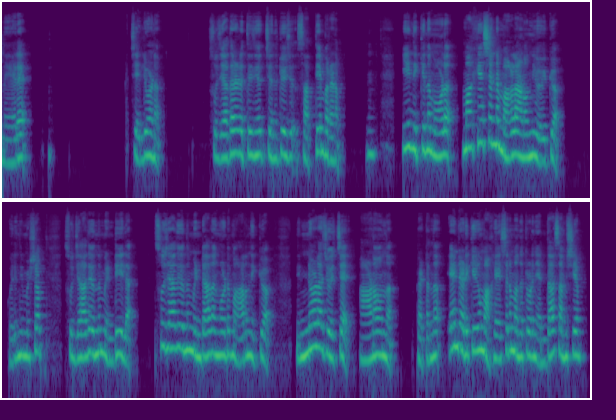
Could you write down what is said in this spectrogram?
നേരെ ചെല്ലുവാണ്. സുജാതയുടെ അടുത്ത് ചെന്നിട്ട് ചോദിച്ചു സത്യം പറയണം. ഈ നിൽക്കുന്ന മോൾ മഹേശന്റെ മകളാണോ എന്ന് ചോദിക്കുക. ഒരു നിമിഷം സുജാതയൊന്നും മിണ്ടിയില്ല. സുജാതയൊന്നും മിണ്ടാതെ അങ്ങോട്ട് മാറി നിൽക്കുക. നിന്നോടാ ചോദിച്ചേ ആണോ എന്ന്. പെട്ടെന്ന് എന്റെ ഇടയ്ക്ക് മഹേശ്വരൻ വന്നിട്ട് പറഞ്ഞു എന്താ സംശയം?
